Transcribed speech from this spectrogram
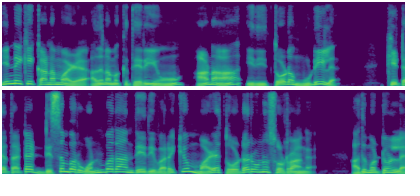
இன்னைக்கு கனமழை அது நமக்கு தெரியும். ஆனா இது தொட முடியல. கிட்டத்தட்ட டிசம்பர் ஒன்பதாம் தேதி வரைக்கும் மழை தொடரும்னு சொல்றாங்க. அது மட்டும் இல்ல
